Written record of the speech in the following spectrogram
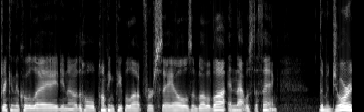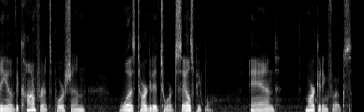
drinking the Kool Aid, you know, the whole pumping people up for sales and blah blah blah, and that was the thing. The majority of the conference portion was targeted towards salespeople and marketing folks,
